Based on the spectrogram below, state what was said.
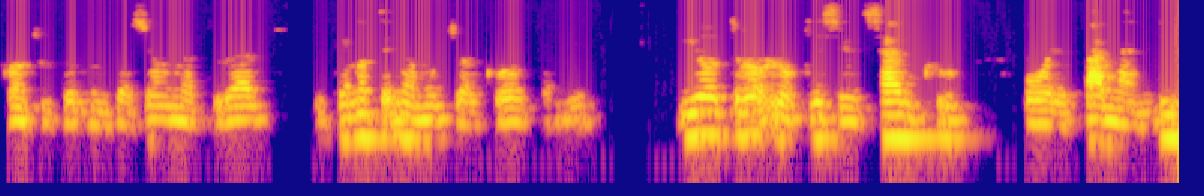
con su fermentación natural y que no tenga mucho alcohol también. Y otro, lo que es el sanku o el pan andino,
